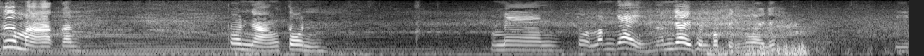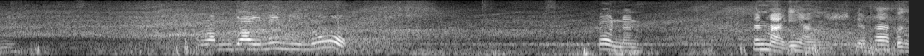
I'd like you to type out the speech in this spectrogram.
คือหมากัน ต้นหยางต้น แมนต้นลำไยลำไยเพิ่นบ่เป็นหน่วยเด้ปีนี้ลำไยไม่มีลูก ต้นนั้นนั่นหมากอีหยังเดี๋ยวพาเบิ่ง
